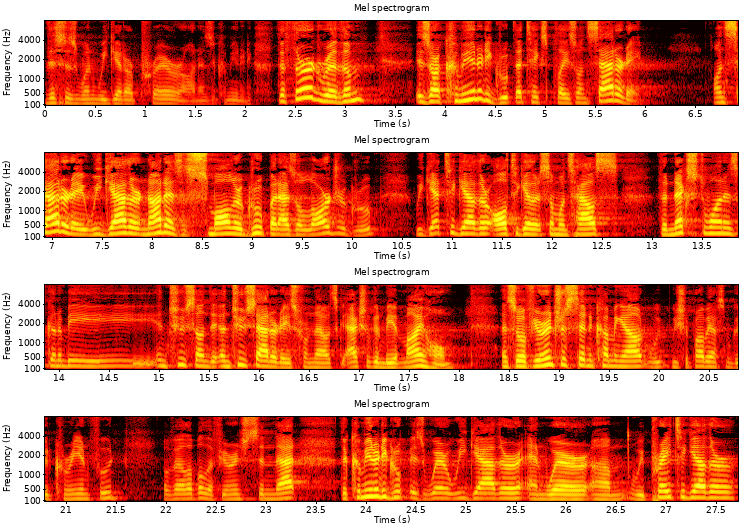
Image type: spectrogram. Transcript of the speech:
This is when we get our prayer on as a community. The third rhythm is our community group that takes place on Saturday. On Saturday, we gather not as a smaller group, but as a larger group. We get together all together at someone's house. The next one is going to be in two Sunday, in two Saturdays from now. It's actually going to be at my home. And so, if you're interested in coming out, we, we should probably have some good Korean food available if you're interested in that. The community group is where we gather and where um, we pray together.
